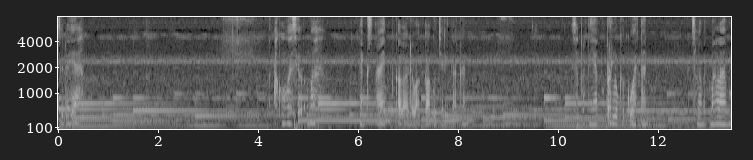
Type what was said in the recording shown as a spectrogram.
Sudah ya. Aku masih lemah next time kalau ada waktu aku ceritakan. Sepertinya aku perlu kekuatan. Selamat malam.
